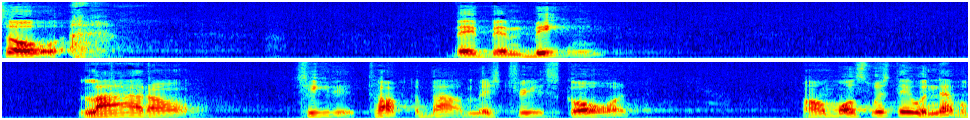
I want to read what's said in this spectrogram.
so they've been beaten, lied on, cheated, talked about, mistreated, scored. Almost wish they would never.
